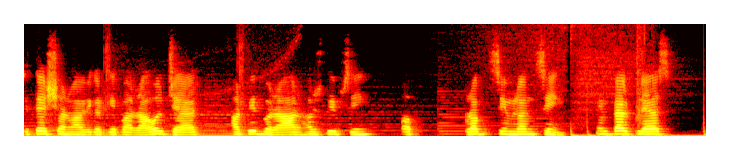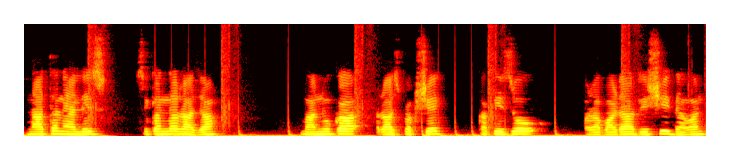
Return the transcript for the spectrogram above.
Jitesh Sharma wicket keeper Rahul Chahar Arpit Brar Harshdeep Singh और Prabhsimran Singh. Impact players Nathan Ellis, Sikandar Raza, Bhanuka Rajapaksa, Kagiso Rabada Rishi Dhawan.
